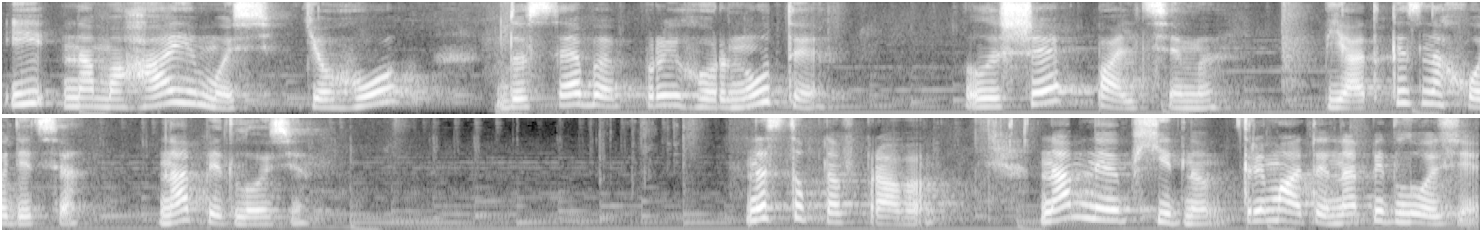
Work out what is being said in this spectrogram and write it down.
і намагаємось його до себе пригорнути лише пальцями. П'ятки знаходяться на підлозі. Наступна вправа. Нам необхідно тримати на підлозі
